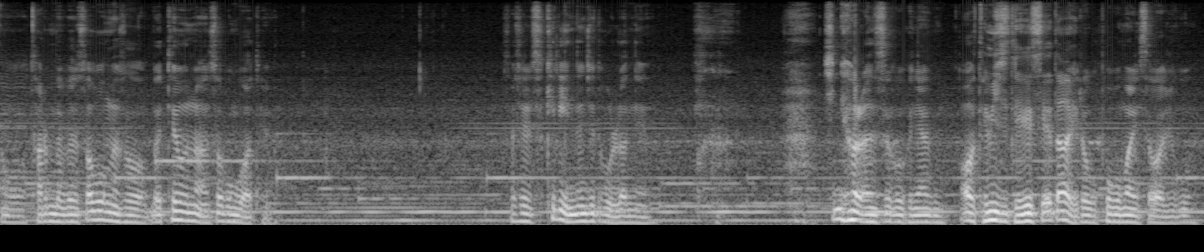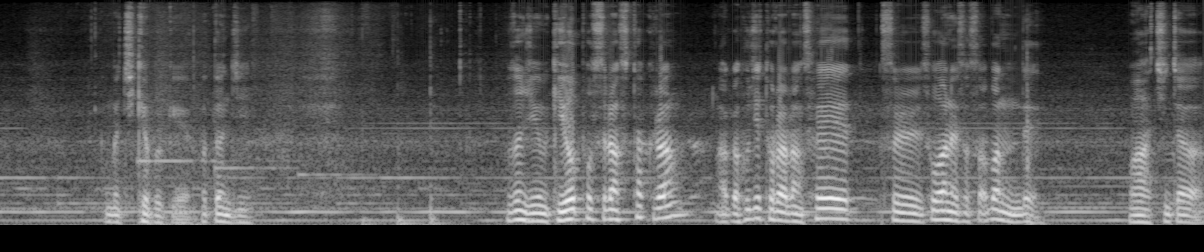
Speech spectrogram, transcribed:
어, 다른 맵에서 써보면서 메테오는 안 써본 것 같아요. 사실 스킬이 있는지도 몰랐네요. 신경을 안 쓰고 그냥 어 데미지 되게 세다 이러고 보고만 있어가지고 한번 지켜볼게요. 어떤지. 우선 지금 기어포스랑 스타크랑 아까 후지토라랑 셋을 소환해서 써봤는데 와 진짜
